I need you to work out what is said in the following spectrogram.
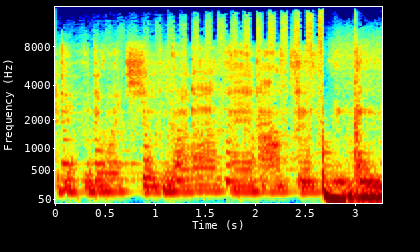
If you do it, you can go out there after you.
